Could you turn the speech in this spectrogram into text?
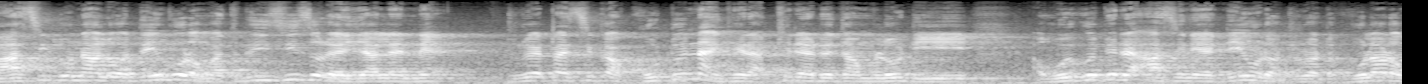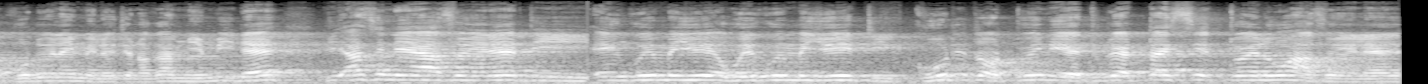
ဘာစီလိုနာလိုအတင်းကိုတော့မှ3စီးဆိုတဲ့ရလက်နဲ့ဒူရက်တိုက်စစ်ကဂိုးတွင်းနိုင်ခဲ့တာဖြစ်တဲ့အတွက်ကြောင့်မလို့ဒီအဝေးခွင့်ဖြစ်တဲ့အာဆင်နယ်အတင်းကိုတော့တို့တော့တကူလောက်တော့ဂိုးတွင်းလိုက်မယ်လို့ကျွန်တော်ကမြင်မိတယ်။ဒီအာဆင်နယ်ဟာဆိုရင်လည်းဒီအိမ်ကွင်းမရွေးအဝေးကွင်းမရွေးဒီဂိုးတော်တွင်းနေတဲ့ဒူရက်တိုက်စစ်တွဲလုံးဟာဆိုရင်လည်း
